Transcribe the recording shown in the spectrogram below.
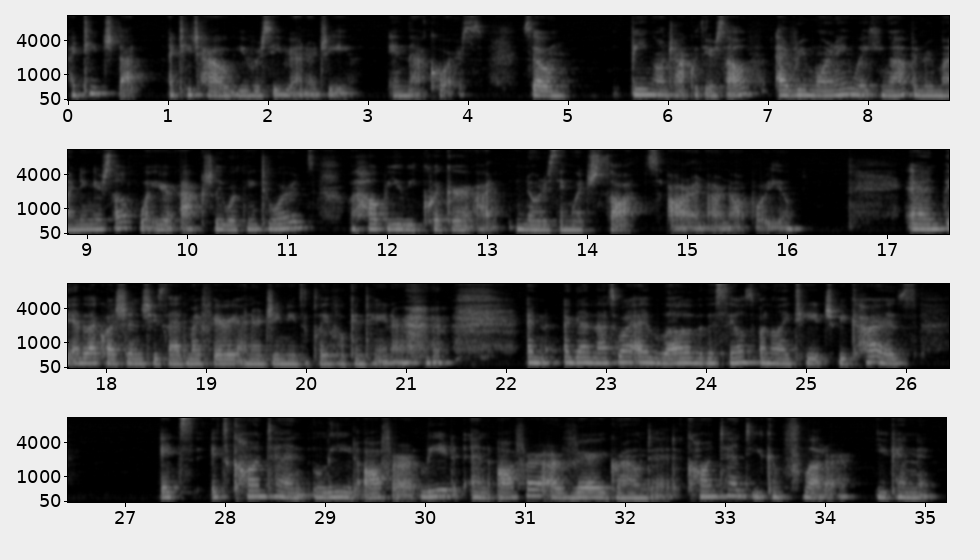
i teach that I teach how you receive your energy in that course. So, being on track with yourself every morning, waking up and reminding yourself what you're actually working towards will help you be quicker at noticing which thoughts are and are not for you. And the end of that question, she said, My fairy energy needs a playful container. and again, that's why I love the sales funnel I teach because it's it's content lead offer. Lead and offer are very grounded. Content you can flutter. You can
